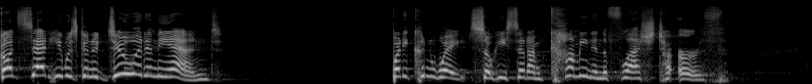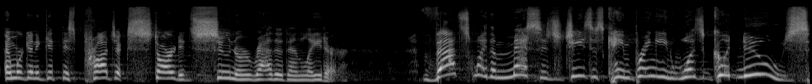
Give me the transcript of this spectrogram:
God said he was going to do it in the end, but he couldn't wait. So he said, I'm coming in the flesh to earth, and we're going to get this project started sooner rather than later. That's why the message Jesus came bringing was good news.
